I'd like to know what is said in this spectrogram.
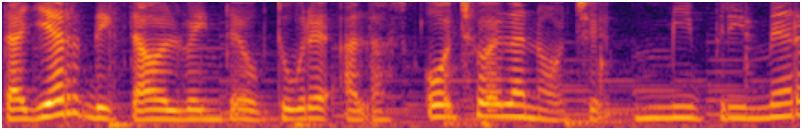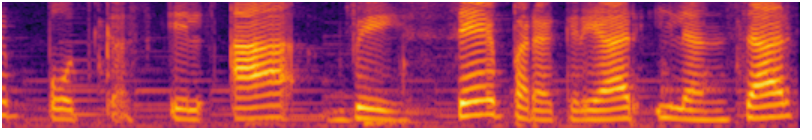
taller dictado el 20 de octubre a las 8 de la noche. Mi primer podcast, el ABC, para crear y lanzar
